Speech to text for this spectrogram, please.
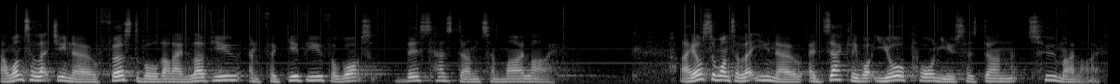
I want to let you know, first of all, that I love you and forgive you for what this has done to my life. I also want to let you know exactly what your porn use has done to my life.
